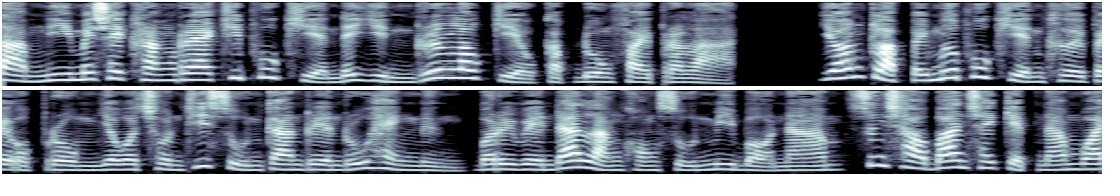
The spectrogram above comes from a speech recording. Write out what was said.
ตามนี่ไม่ใช่ครั้งแรกที่ผู้เขียนได้ยินเรื่องเล่าเกี่ยวกับดวงไฟประหลาด ย้อนกลับไปเมื่อผู้เขียนเคยไปอบรมเยาวชนที่ศูนย์การเรียนรู้แห่งหนึ่ง บริเวณด้านหลังของศูนย์มีบ่อน้ำซึ่งชาวบ้านใช้เก็บน้ำไว้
